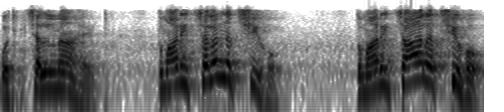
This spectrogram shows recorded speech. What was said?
وہ چلنا ہے۔ تمہاری چلن اچھی ہو، تمہاری چال اچھی ہو،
